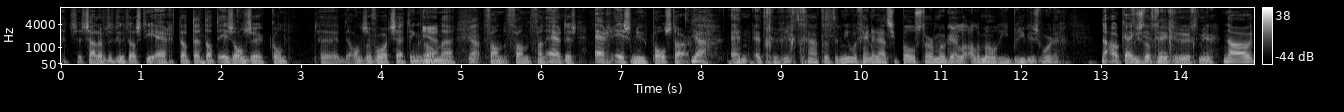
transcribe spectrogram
het- hetzelfde doet als die R. Dat, dat, dat is onze, con- eh, de- onze voortzetting van, Ja. eh, Ja. van, van, van R. Dus R is nu Polestar. Ja, en het gerucht gaat dat de nieuwe generatie Polestar-modellen allemaal hybrides worden. Nou, kijk, of is dat geen gerucht meer? Nou,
